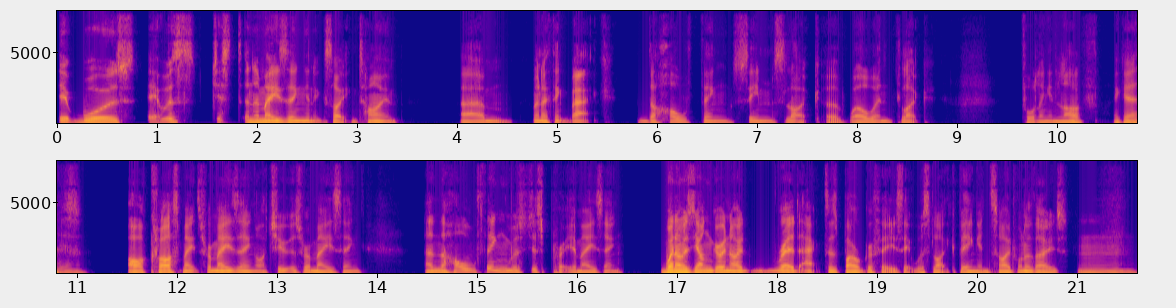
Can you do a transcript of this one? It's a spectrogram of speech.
it was it was just an amazing and exciting time. Um, when I think back, the whole thing seems like a whirlwind, like falling in love. I guess Yeah. our classmates were amazing, our tutors were amazing, and the whole thing was just pretty amazing. When I was younger and I'd read actors' biographies, it was like being inside one of those. Mm.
